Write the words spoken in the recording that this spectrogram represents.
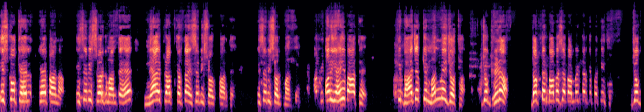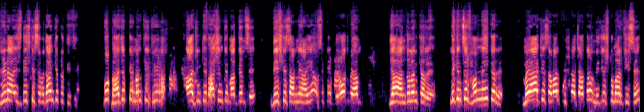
इसको कह कह पाना, इसे भी स्वर्ग मानते हैं, न्याय प्राप्त करता इसे भी स्वर्ग मानते हैं, इसे भी स्वर्ग मानते हैं। और यही बात है कि भाजपा के मन में जो था, जो घृणा डॉक्टर बाबा साहब अंबेडकर के प्रति थी, जो घृणा इस देश के संविधान के प्रति थी, वो भाजपा के मन की घृणा आज उनके भाषण के माध्यम से देश के सामने आई है उसके विरोध में हम यहाँ आंदोलन कर रहे हैं। लेकिन सिर्फ़ हम नहीं कर रहे। मैं आज ये सवाल पूछना चाहता हूँ नीतीश कुमार जी से,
